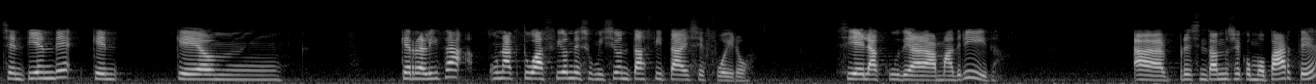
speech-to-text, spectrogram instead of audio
se entiende que, que, um, que realiza una actuación de sumisión tácita a ese fuero. Si él acude a Madrid presentándose como parte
